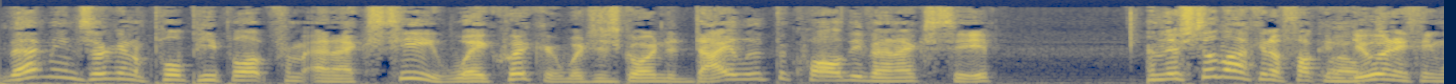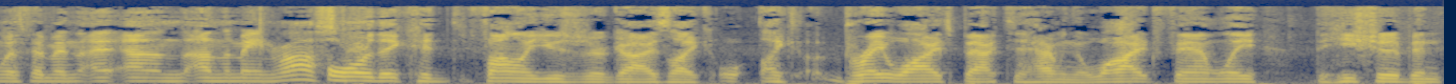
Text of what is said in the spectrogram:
That means they're going to pull people up from NXT way quicker, which is going to dilute the quality of NXT. And they're still not going to fucking do anything with them in, on, on the main roster. or they could finally use their guys like like Bray Wyatt's back to having the Wyatt family. He should have been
